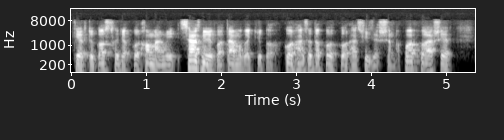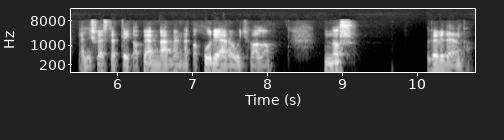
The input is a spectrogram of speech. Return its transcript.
kértük azt, hogy akkor ha már mi 100 milliókkal támogatjuk a kórházat, akkor a kórház fizessen a parkolásért. El is vesztették a pert, bár mennek a kurjára, úgy hallom. Nos, röviden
